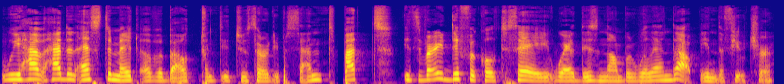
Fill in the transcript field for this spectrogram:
We have had an estimate of about 20 to 30%, but it's very difficult to say where this number will end up in the future.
